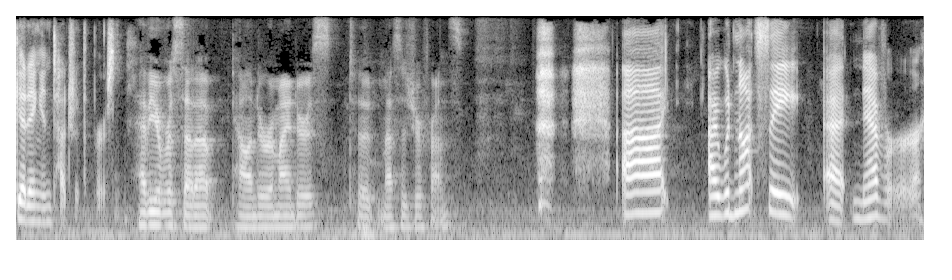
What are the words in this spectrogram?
getting in touch with the person Have you ever set up calendar reminders to message your friends? Uh, I would not say uh, never.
